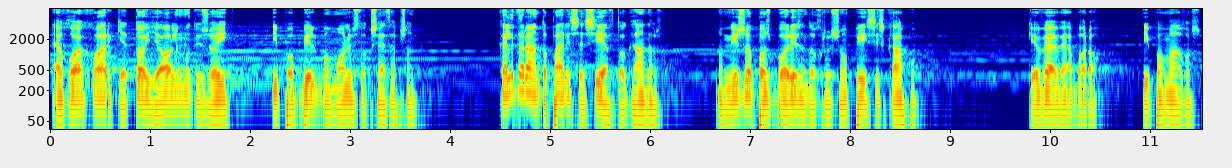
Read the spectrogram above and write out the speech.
Εγώ έχω αρκετό για όλη μου τη ζωή, είπε ο Μπίλμπο μόλις το ξέθαψαν. Καλύτερα να το πάρεις εσύ αυτό, Γκάνταλφ. Νομίζω πως μπορείς να το χρησιμοποιήσεις κάπου. Και βέβαια μπορώ, είπε ο μάγος.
